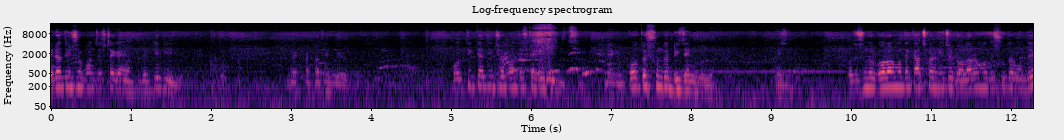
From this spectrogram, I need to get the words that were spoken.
এটা তিনশো পঞ্চাশ টাকায় আপনাদেরকে দিয়ে দিব ব্যাকপারটা থাকবে প্রত্যেকটা তিনশো পঞ্চাশ টাকায় দিয়ে দিচ্ছি। দেখেন, কত সুন্দর ডিজাইনগুলো। এই যে, কত সুন্দর গলার মধ্যে কাজ করা, নিচে ডলারের মধ্যে, সুতার মধ্যে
